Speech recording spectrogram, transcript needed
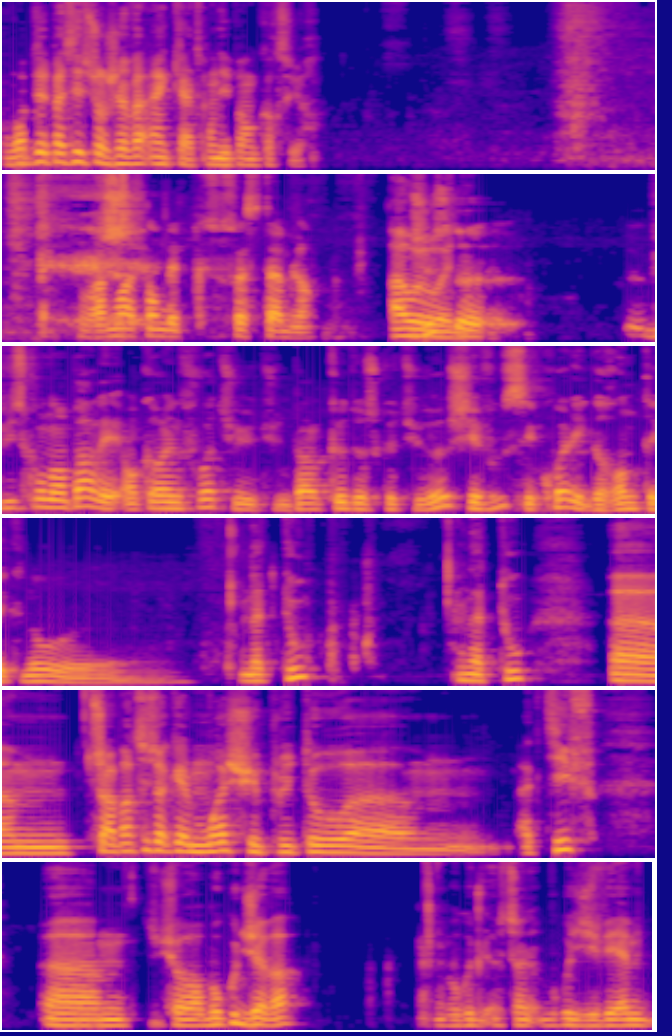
On va peut-être passer sur Java 1.4, on n'est pas encore sûr. Faut vraiment attendre que ce soit stable. hein. Ah ouais, Juste, ouais. euh, puisqu'on en parle, et encore une fois, tu, tu ne parles que de ce que tu veux. Chez vous, c'est quoi les grandes technos euh? On a tout. On a tout. Euh, sur la partie sur laquelle moi je suis plutôt euh, actif, euh, tu vas avoir beaucoup de Java, beaucoup de, beaucoup de JVM.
